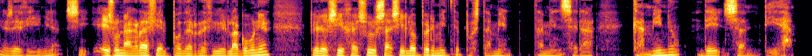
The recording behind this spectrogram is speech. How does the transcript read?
Es decir, mira, sí, es una gracia el poder recibir la comunión, pero si Jesús así lo permite, pues también, también será camino de santidad.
